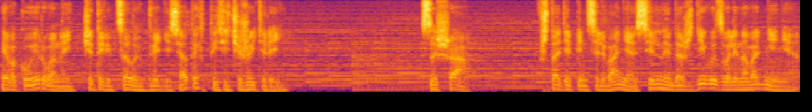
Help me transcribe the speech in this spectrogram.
Эвакуированы 4,2 тысячи жителей. США. В штате Пенсильвания сильные дожди вызвали наводнение.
